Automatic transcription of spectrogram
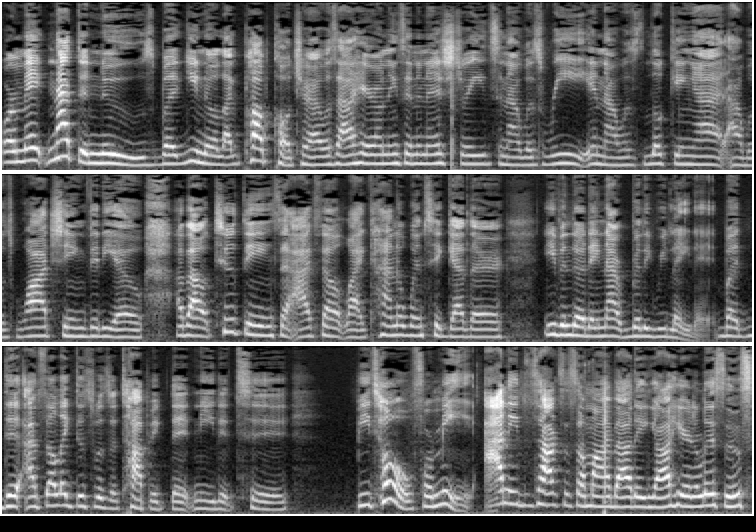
or maybe not the news, but you know, like pop culture. I was out here on these internet streets and I was reading, I was looking at, I was watching video about two things that I felt like kind of went together, even though they not really related. But th- I felt like this was a topic that needed to be told for me. I need to talk to somebody about it, and y'all here to listen.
